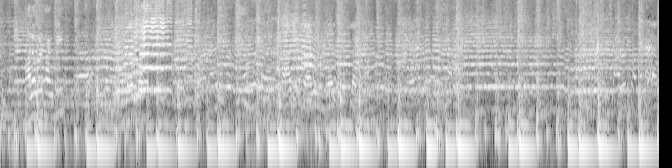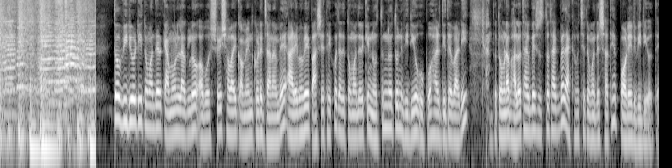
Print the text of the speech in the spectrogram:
তো ভিডিওটি তোমাদের কেমন লাগল অবশ্যই সবাই কমেন্ট করে জানাবে। আর এভাবে পাশে থেকো যাতে তোমাদেরকে নতুন নতুন ভিডিও উপহার দিতে পারি। তো তোমরা ভালো থাকবে, সুস্থ থাকবে। দেখা হচ্ছে তোমাদের সাথে পরের ভিডিওতে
